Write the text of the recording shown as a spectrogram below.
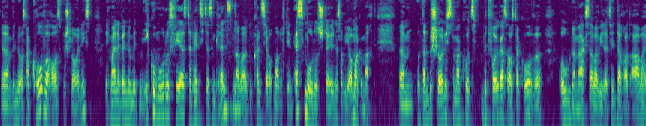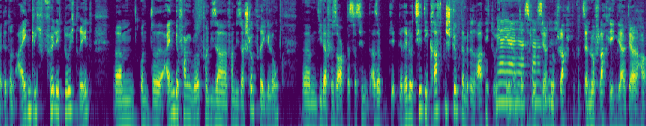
äh, wenn du aus einer Kurve raus beschleunigst. Ich meine, wenn du mit dem Eco-Modus fährst, dann hält sich das in Grenzen, aber du kannst ja auch mal auf den S-Modus stellen, das habe ich auch mal gemacht, ähm, und dann beschleunigst du mal kurz mit Vollgas aus der Kurve. Oh, da merkst du aber, wie das Hinterrad arbeitet und eigentlich völlig durchdreht ähm, und äh, eingefangen wird von dieser, von dieser Schlupfregelung ähm, die dafür sorgt, dass das hin, also die, reduziert die Kraft ein Stück, damit das Rad nicht durchdreht. Ja, ja, Ansonsten ja, wird es ja nur flach, wird's ja nur flach liegen. Der, der,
